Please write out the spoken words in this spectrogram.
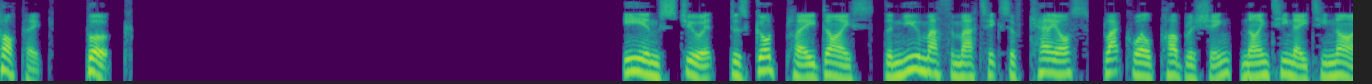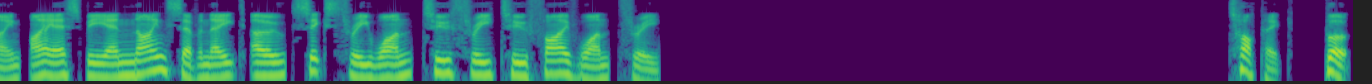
Topic Book Ian Stewart, Does God Play Dice? The New Mathematics of Chaos, Blackwell Publishing, 1989, ISBN 978-0-631-23251-3. Topic Book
